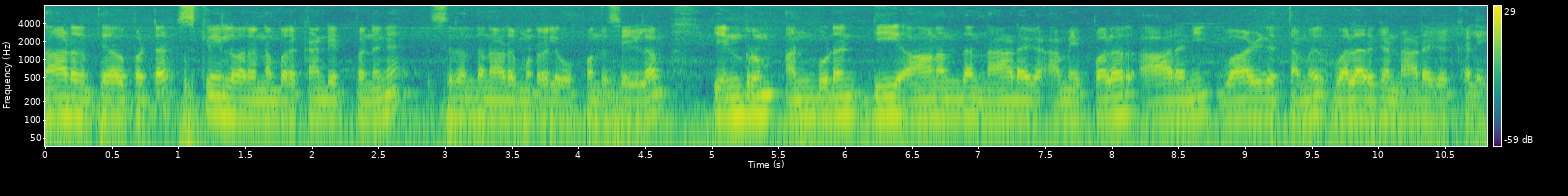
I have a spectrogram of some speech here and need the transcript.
நாடகம் தேவைப்பட்ட ஸ்க்ரீனில் வர நம்பரை கான்டாக்ட் பண்ணுங்கள் சிறந்த நாடக மன்றங்களை ஒப்பந்தம் செய்யலாம். என்றும் அன்புடன் டி. ஆனந்த நாடக அமைப்பாளர் ஆரணி வாழ்க தமிழ் வளர்க நாடக கலை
